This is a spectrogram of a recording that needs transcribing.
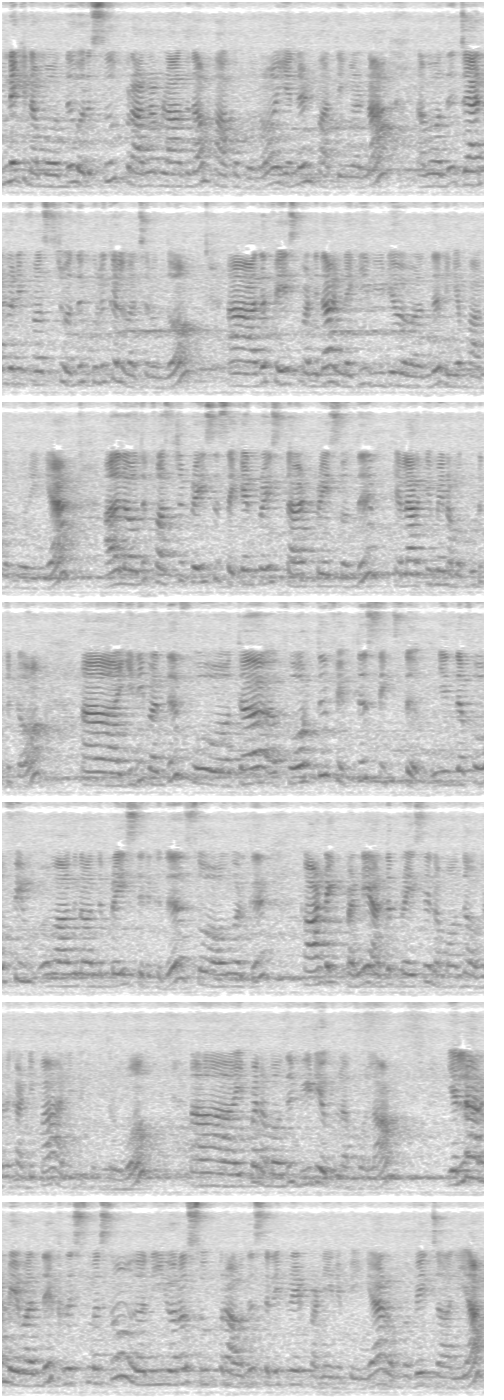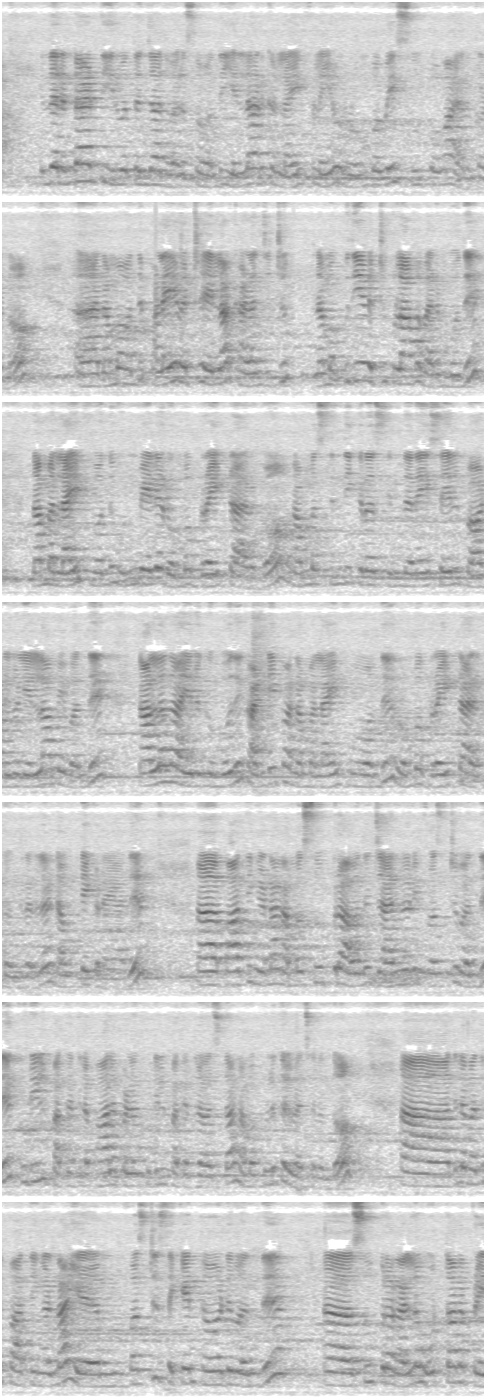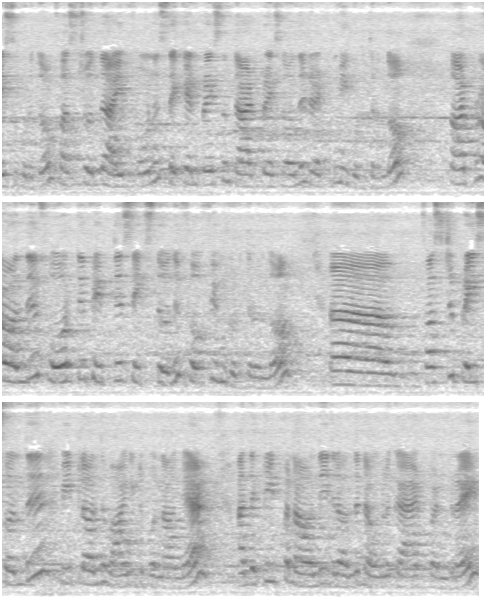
இன்னைக்கு நம்ம வந்து ஒரு சூப்பரான விளாக் தான் பார்க்க போகிறோம் என்னன்னு பார்த்தீங்கன்னா நம்ம வந்து ஜான்வரி ஃபர்ஸ்ட் வந்து குலுக்கல் வச்சுருந்தோம். அதை ஃபேஸ் பண்ணி தான் இன்றைக்கி வீடியோவை வந்து நீங்கள் பார்க்க போகிறீங்க அதில் வந்து first prize second prize third prize வந்து எல்லாருக்குமே நம்ம கொடுத்துட்டோம். இனி வந்து ஃபோர்த்து ஃபிஃப்த்து சிக்ஸ்த்து இந்த பர்ஃப்யூம் வாங்கின அந்த ப்ரைஸ் இருக்குது. ஸோ அவங்களுக்கு காண்டாக்ட் பண்ணி அந்த ப்ரைஸை நம்ம வந்து அவங்களுக்கு கண்டிப்பாக அனுப்பி கொடுத்துருவோம். இப்போ நம்ம வந்து வீடியோக்குள்ளே போகலாம் எல்லாருமே வந்து கிறிஸ்மஸும் நியூ இயரும் சூப்பராக வந்து செலிப்ரேட் பண்ணியிருப்பீங்க. ரொம்பவே ஜாலியாக இந்த ரெண்டாயிரத்தி இருபத்தஞ்சாவது வருஷம் வந்து எல்லாருக்கும் லைஃப்லையும் ரொம்பவே சூப்பராக இருக்கணும். நம்ம வந்து பழைய வெற்றையெல்லாம் களைஞ்சிட்டு நம்ம புதிய வெற்றுக்குள்ளாக வரும்போது நம்ம லைஃப் வந்து உண்மையிலே ரொம்ப பிரைட்டாக இருக்கும். நம்ம சிந்திக்கிற சிந்தனை செயல்பாடுகள் எல்லாமே வந்து நல்லதாக இருக்கும்போது கண்டிப்பாக நம்ம லைஃப் வந்து ரொம்ப பிரைட்டாக இருக்குங்கிறதுல டவுட்டே கிடையாது. பார்த்தீங்கன்னா நம்ம சூப்பராக வந்து ஜனவரி ஃபஸ்ட்டு வந்து குடில் பக்கத்தில் பாலப்பழம் குடில் பக்கத்தில் வச்சு தான் நம்ம குழுக்கள் வச்சுருந்தோம். அதில் வந்து பார்த்தீங்கன்னா ஃபஸ்ட்டு செகண்ட் தேர்டு வந்து சூப்பராக நல்ல ஒட்டான ப்ரைஸ் கொடுத்தோம். ஃபர்ஸ்ட் வந்து ஐஃபோனு செகண்ட் ப்ரைஸும் தேர்ட் ப்ரைஸ் வந்து ரெட்மி கொடுத்துருந்தோம். அப்புறம் வந்து ஃபோர்த்து ஃபிஃப்த்து சிக்ஸ்த்து வந்து பர்ஃப்யூம் கொடுத்துருந்தோம். ஃபஸ்ட்டு ப்ரைஸ் வந்து வீட்டில் வந்து வாங்கிட்டு போனாங்க. அந்த கிளிப்பை நான் வந்து இதில் வந்து நான் உங்களுக்கு ஆட் பண்ணுறேன்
